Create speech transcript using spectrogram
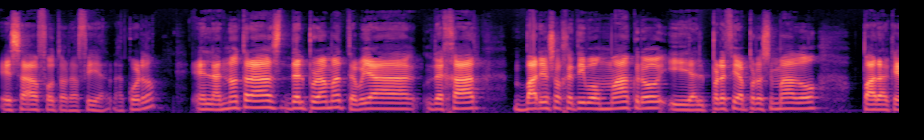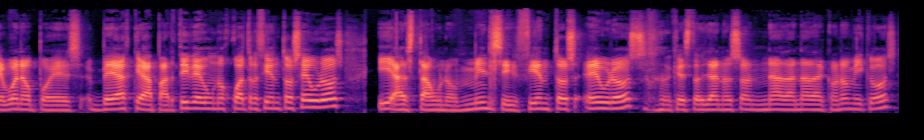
esa fotografía, ¿de acuerdo? En las notas del programa te voy a dejar varios objetivos macro y el precio aproximado para que, bueno, pues veas que a partir de unos 400 euros y hasta unos 1600 euros, que esto ya no son nada, nada económicos,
